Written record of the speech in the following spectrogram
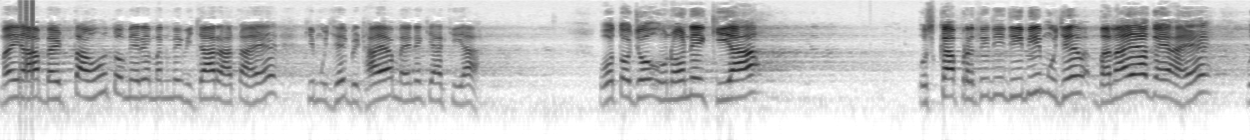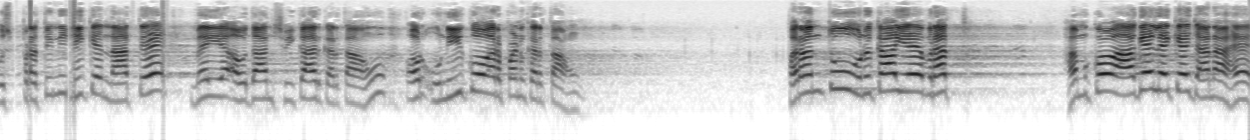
मैं यहाँ बैठता हूँ तो मेरे मन में विचार आता है कि मुझे बिठाया, मैंने क्या किया? वो तो जो उन्होंने किया, उसका प्रतिनिधि भी मुझे बनाया गया है। उस प्रतिनिधि के नाते मैं ये अवदान स्वीकार करता हूँ और उन्हीं को अर्पण करता हूँ। परंतु उनका ये व्रत हमको आगे लेके जाना है।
